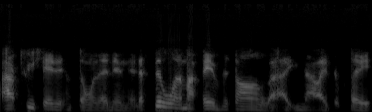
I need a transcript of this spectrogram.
I appreciated him throwing that in there. That's still one of my favorite songs. I, you know, I like to play.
